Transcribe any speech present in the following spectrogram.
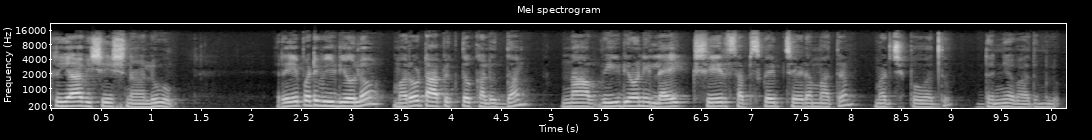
క్రియా విశేషణాలు రేపటి వీడియోలో మరో టాపిక్తో కలుద్దాం. నా వీడియోని లైక్ షేర్ సబ్స్క్రైబ్ చేయడం మాత్రం మర్చిపోవద్దు. ధన్యవాదములు.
